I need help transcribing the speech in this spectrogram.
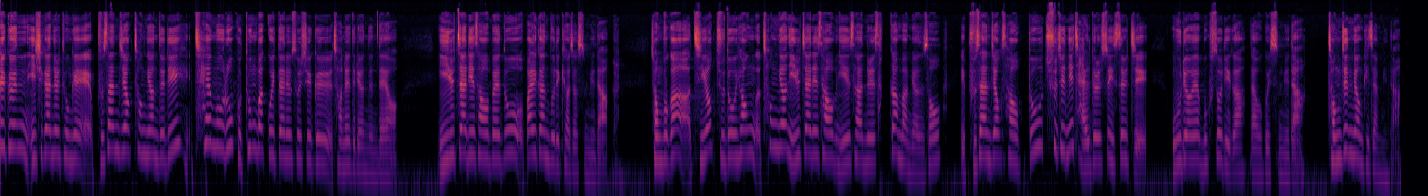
최근 이 시간을 통해 부산 지역 청년들이 채무로 고통받고 있다는 소식을 전해드렸는데요. 이 일자리 사업에도 빨간불이 켜졌습니다. 정부가 지역 주도형 청년 일자리 사업 예산을 삭감하면서 이 부산 지역 사업도 추진이 잘 될 수 있을지 우려의 목소리가 나오고 있습니다. 정진명 기자입니다.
